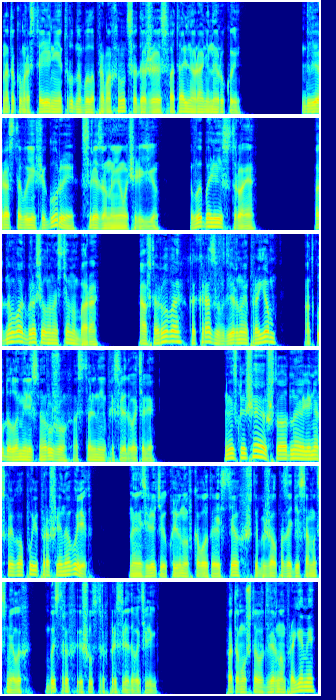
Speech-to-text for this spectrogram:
На таком расстоянии трудно было промахнуться даже с фатально раненной рукой. Две ростовые фигуры, срезанные очередью, выбыли из строя. Одного отбросило на стену бара, а второго как раз в дверной проем, откуда ломились наружу остальные преследователи. Не исключаю, что одна или несколько пуль прошли на вылет, на излете клюнув кого-то из тех, что бежал позади самых смелых, быстрых и шустрых преследователей. Потому что в дверном проеме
